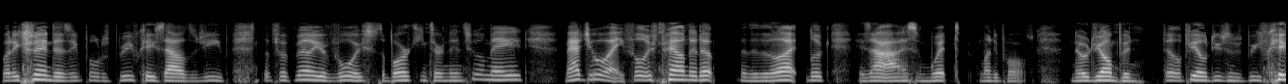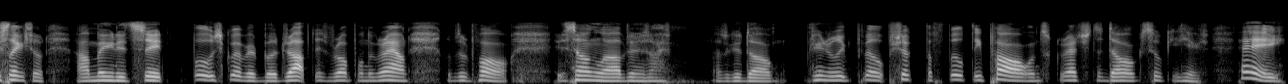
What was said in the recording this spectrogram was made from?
But he grinned as he pulled his briefcase out of the Jeep. The familiar voice, the barking turned into a mad, mad joy. Fuller pounded up with a delight look his eyes and wet, muddy paws. No jumping. Philip yelled, using his briefcase like a shield. I mean it's it. Fuller quivered, but dropped his rump on the ground, lifted a paw. His tongue lobbed in his eyes. That's a good dog. Gingerly Philip shook the filthy paw and scratched the dog's silky ears. Hey!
